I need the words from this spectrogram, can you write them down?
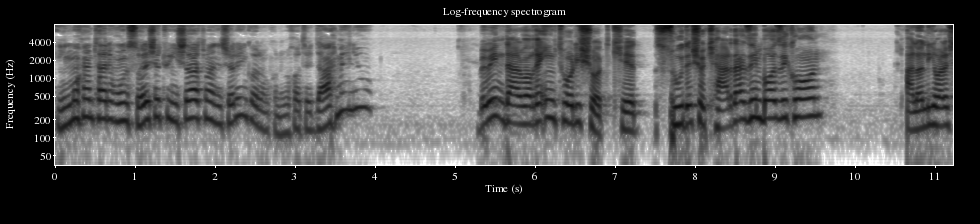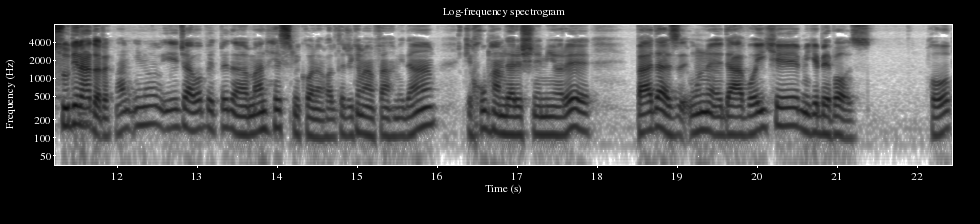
این مهمترین عنصرش تو این شرط من چرا این کارو می‌کنه؟ به خاطر 10 میلیون؟ ببین در واقع این طوری شد که سودشو کرد از این بازیکن. الان دیگه براش سودی نداره. من اینو یه جواب بهت بدم. من حس می‌کنم حالا تا که من فهمیدم که خوب هم درش نمیاره بعد از اون دعوایی که میگه بباز خب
